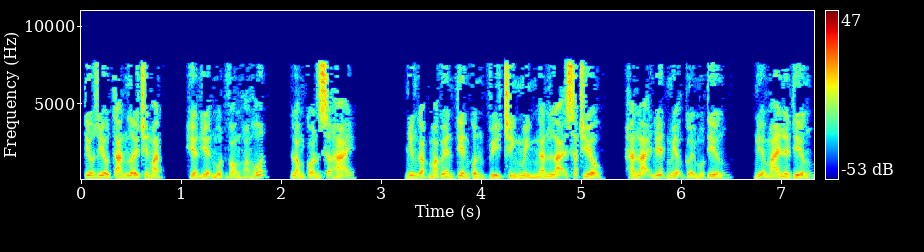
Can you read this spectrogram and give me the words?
Tiêu diêu tán người trên mặt, hiện hiện một vòng hoảng hốt, lòng còn sợ hãi. Nhưng gặp mạc uyên tiên quân vì chính mình ngăn lại sát chiêu, hắn lại nết miệng cười một tiếng, niệm mai lên tiếng,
